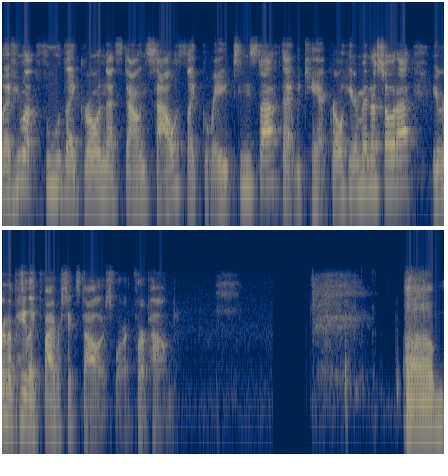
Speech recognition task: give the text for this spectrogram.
But if you want food like growing that's down south, like grapes and stuff that we can't grow here in Minnesota, you're gonna pay like five or six dollars for it for a pound. Um,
